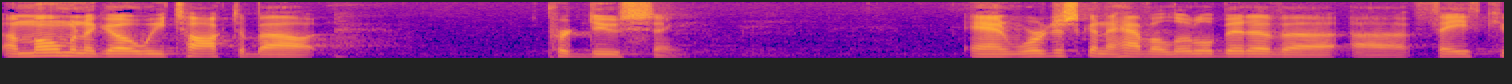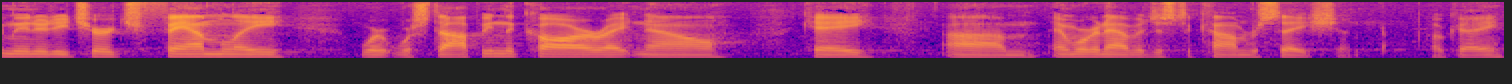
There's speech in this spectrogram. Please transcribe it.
a moment ago we talked about producing. And we're just going to have a little bit of a, a faith community church family. We're, we're, stopping the car right now, okay? Um, and we're going to have a, just a conversation, okay?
